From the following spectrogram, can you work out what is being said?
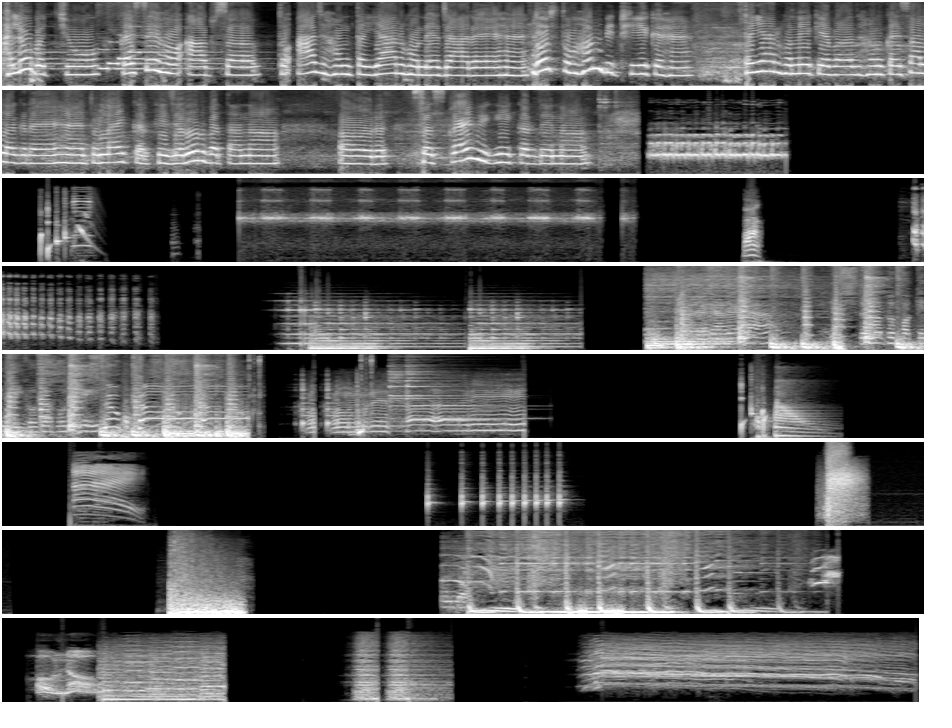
Hello बच्चों, कैसे हो आप सब? तो आज हम तैयार होने जा रहे हैं। दोस्तों, हम भी ठीक हैं। तैयार होने के बाद हम कैसा लग रहे हैं तो लाइक करके ज़रूर बताना और सब्सक्राइब भी कर देना। motherfucking Eagle Double G. Snoop Dogg. Hey! Oh no!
